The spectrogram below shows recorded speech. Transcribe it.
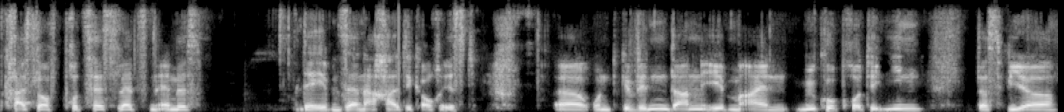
Kreislaufprozess letzten Endes, der eben sehr nachhaltig auch ist äh, und gewinnen dann eben ein Mykoprotein, das wir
